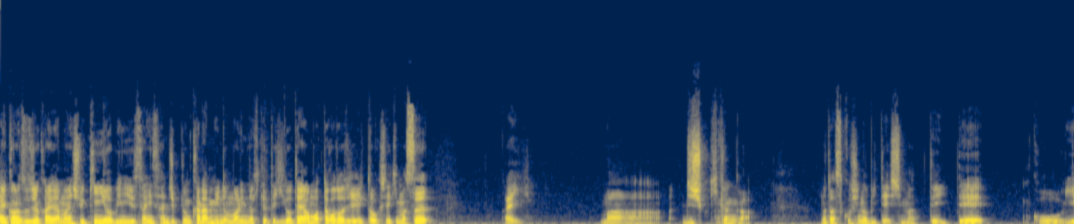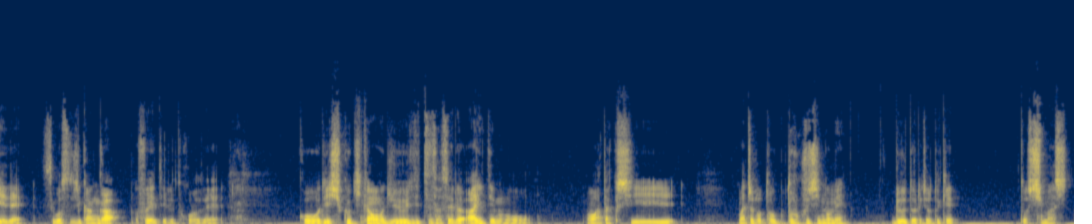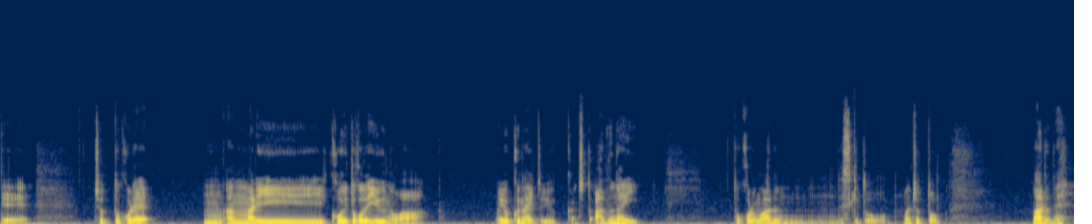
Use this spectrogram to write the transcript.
はい、この通常会では毎週金曜日23時30分から身の回りの起きた出来事や思ったことを自由にトークしていきます。はい。まあ、自粛期間がまた少し伸びてしまっていて、こう、家で過ごす時間が増えているところで、こう、自粛期間を充実させるアイテムを、まあ私、まあちょっと独独自のね、ルートでちょっとゲットしまして、ちょっとこれ、うん、あんまりこういうとこで言うのは、まあ、良くないというかちょっと危ないところもあるんですけど、まあ、ちょっと、まあ、あるね、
